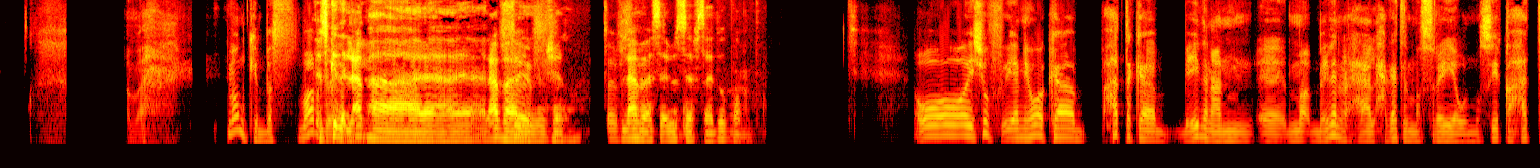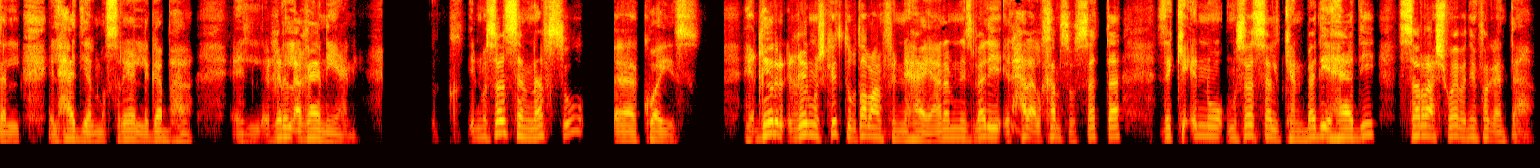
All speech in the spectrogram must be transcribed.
ممكن بس برضه بس كذا يعني لعبها لعبها safe. بال safe side بالضبط. ويشوف يعني هو ك حتى ك بعيدا عن آه، بعيدا عن الحاجات المصرية والموسيقى حتى ال- الهادية المصرية اللي جابها غير الأغاني يعني. المسلسل نفسه آه، كويس. غير غير مشكلته طبعا في النهاية. أنا بالنسبة لي الحلقة الخامسة والسادسه زي كأنه مسلسل كان بادئ هادي سرع شوية بعدين فجأة انتهى.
